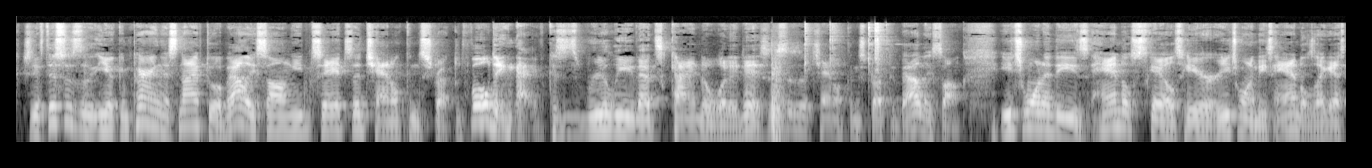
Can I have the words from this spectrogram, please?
Because if this is, you know, comparing this knife to a Valley Song, you'd say it's a channel constructed folding knife because it's really, that's kind of what it is. This is a channel constructed Valley Song. Each one of these handle scales here, or each one of these handles, I guess,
